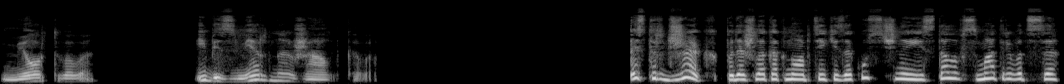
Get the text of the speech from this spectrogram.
мертвого и безмерно жалкого. Эстер Джек подошла к окну аптеки закусочной и стала всматриваться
